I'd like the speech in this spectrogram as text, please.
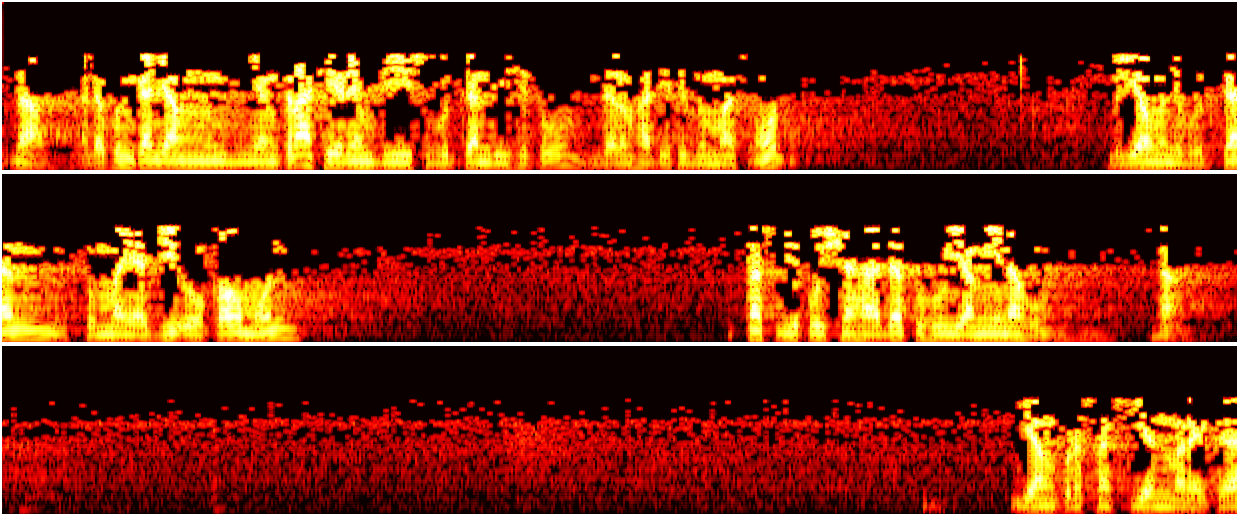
Nah, adapun kan yang yang terakhir yang disebutkan di situ dalam hadis Ibnu Mas'ud beliau menyebutkan summa yaji'u qaumun tasbiqu syahadatuhu yaminahu. Nah, yang persaksian mereka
